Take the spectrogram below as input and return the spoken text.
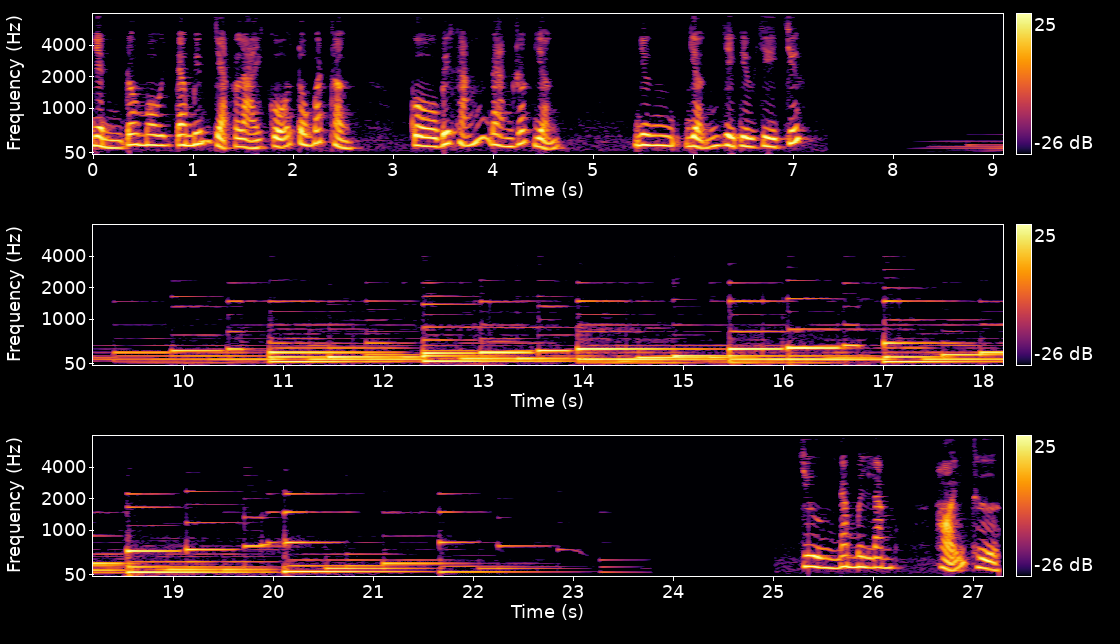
Nhìn đôi môi đang miếm chặt lại của Tôn Bách Thần, cô biết hắn đang rất giận. Nhưng giận vì điều gì chứ? Chương 55 Hỏi thừa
